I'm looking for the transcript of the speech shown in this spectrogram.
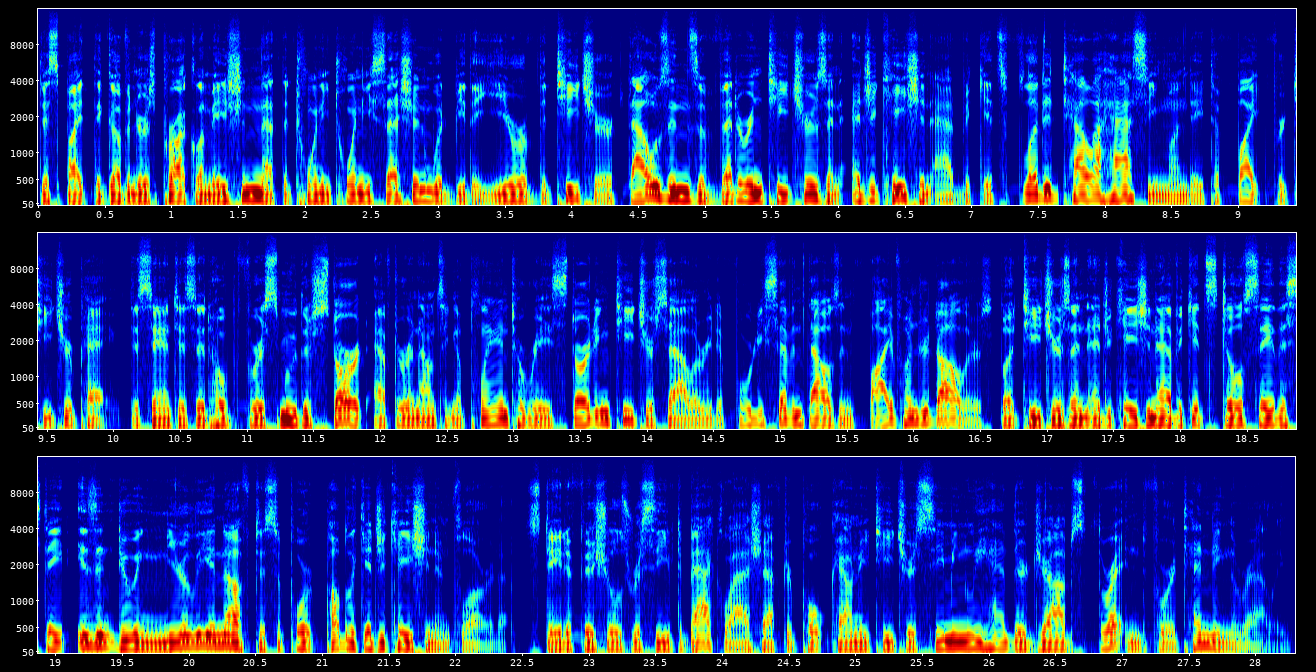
Despite the governor's proclamation that the 2020 session would be the year of the teacher, thousands of veteran teachers and education advocates flooded Tallahassee Monday to fight for teacher pay. DeSantis had hoped for a smoother start after announcing a plan to raise starting teacher salary to $47,500, but teachers and education advocates still say the state isn't doing nearly enough to support public education in Florida. State officials received backlash after after Polk County teachers seemingly had their jobs threatened for attending the rally.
